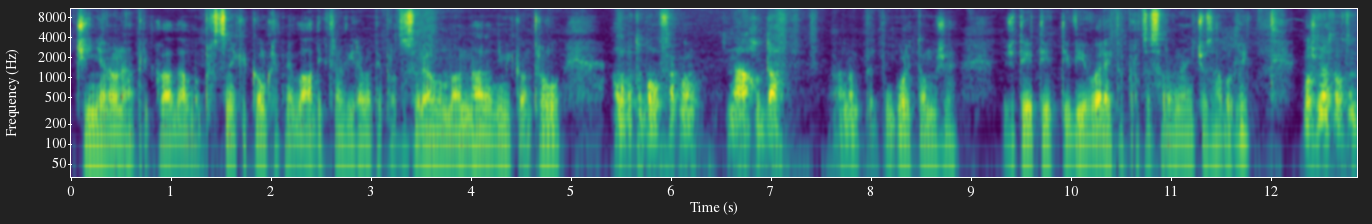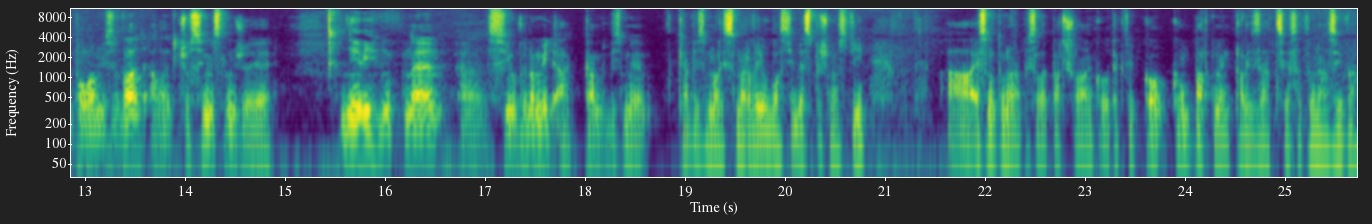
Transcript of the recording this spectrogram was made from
Číňanov napríklad, alebo proste nejaké konkrétne vlády, ktorá vyrába tie procesory, alebo má, má nad nimi kontrolu, alebo to bolo fakt len náhoda, áno, kvôli tomu, že, že tí, tí, tí vývojere toho procesorov na niečo zabudli. Môžeme na to o tom polemizovať, ale čo si myslím, že je nevyhnutné eh, si uvedomiť a kam by sme aby sme mali smerovať v oblasti bezpečnosti. A ja som o tom napísal aj pár článkov, tak to je kompartmentalizácia sa to nazýva.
